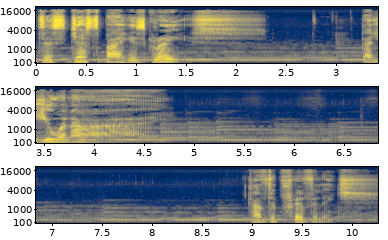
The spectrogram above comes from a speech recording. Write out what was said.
It is just by His grace that you and I have the privilege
